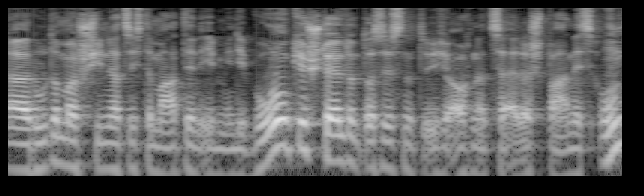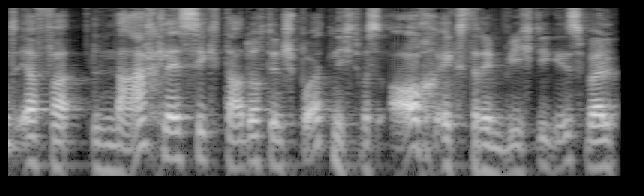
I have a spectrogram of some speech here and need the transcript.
äh, Rudermaschine hat sich der Martin eben in die Wohnung gestellt und das ist natürlich auch eine Zeitersparnis. Und er vernachlässigt dadurch den Sport nicht, was auch extrem wichtig ist, weil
